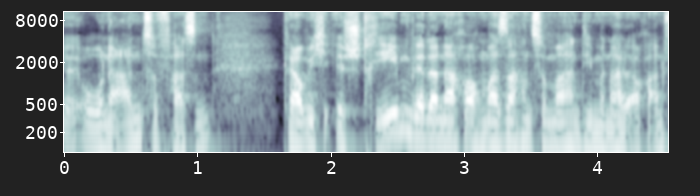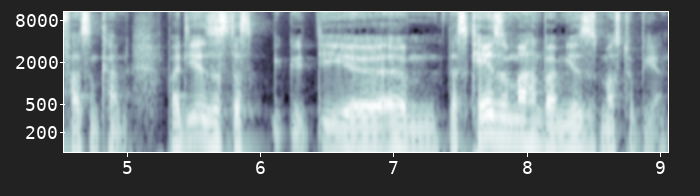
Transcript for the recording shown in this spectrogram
äh, ohne anzufassen. Glaube ich, streben wir danach auch mal Sachen zu machen, die man halt auch anfassen kann. Bei dir ist es das, die, ähm, das Käse machen, bei mir ist es Masturbieren.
